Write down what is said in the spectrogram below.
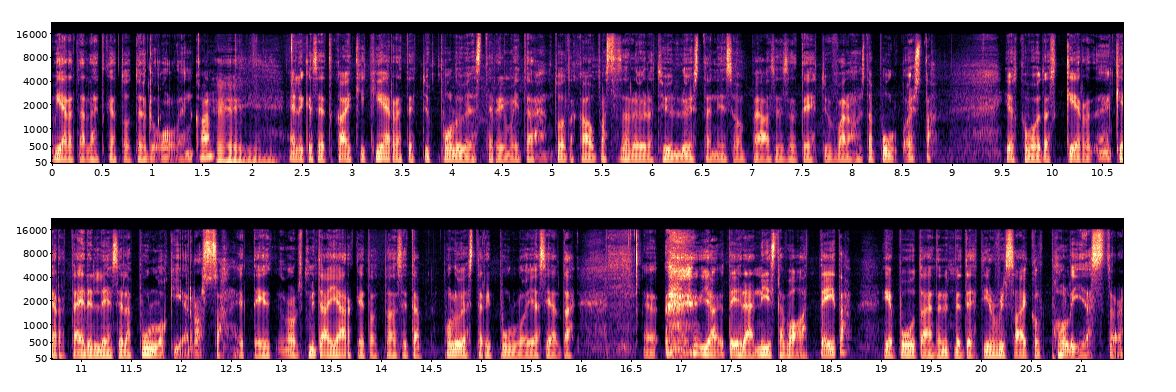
vielä tällä hetkellä toteudu ollenkaan. Ei, ei. Eli se, että kaikki kierrätetty polyesteri, mitä tuolta kaupasta sä löydät hyllyistä, niin se on pääasiassa tehty vanhoista pulloista jotka voitaisiin kierrättää edelleen siellä pullokierrossa. Että ei olisi mitään järkeä ottaa sitä polyesteripulloja sieltä ja tehdään niistä vaatteita. Ja puhutaan, että nyt me tehtiin recycled polyester.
